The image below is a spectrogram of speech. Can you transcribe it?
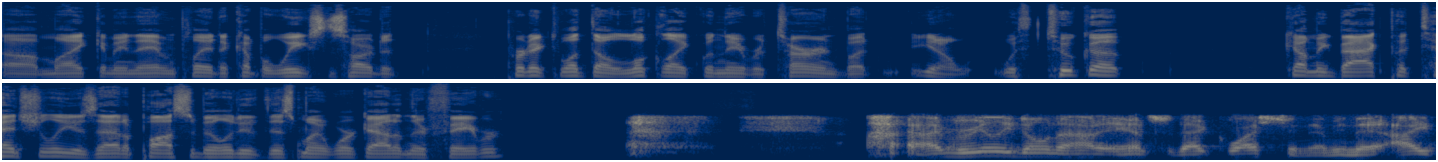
uh, Mike? I mean, they haven't played in a couple weeks. It's hard to predict what they'll look like when they return. But you know, with Tuukka coming back potentially, is that a possibility that this might work out in their favor? I really don't know how to answer that question. I mean, they, I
